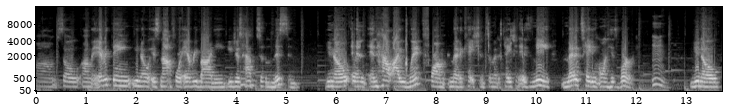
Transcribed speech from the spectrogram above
Um, so um, everything, you know, is not for everybody. You just have to listen, you know, and and how I went from medication to meditation is me meditating on His Word. Mm you know,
